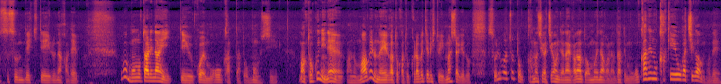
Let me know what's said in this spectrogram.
う進んできている中で物足りないっていう声も多かったと思うし。まあ、特にねあのマーベルの映画とかと比べてる人いましたけどそれはちょっと話が違うんじゃないかなとは思いながらだってもうお金のかけようが違うので、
